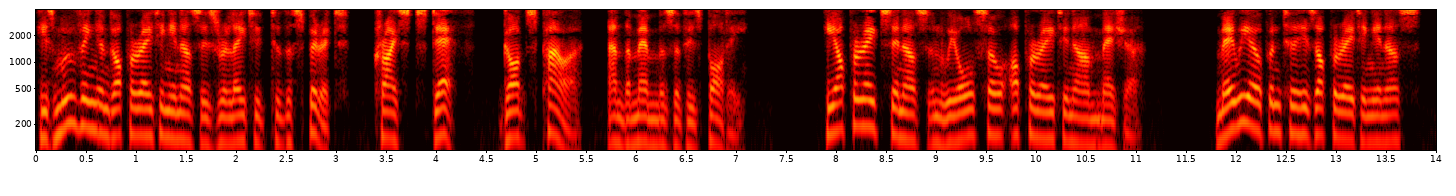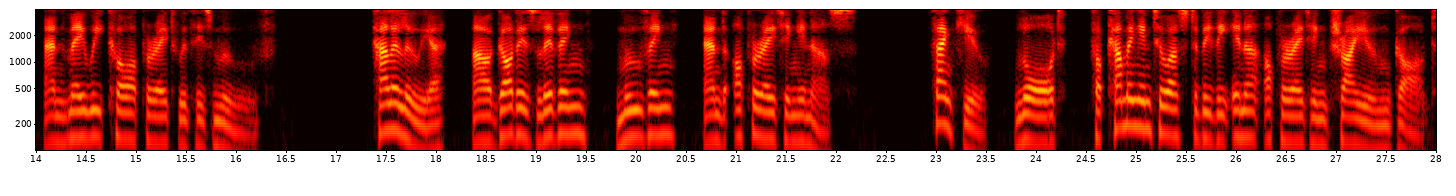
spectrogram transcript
His moving and operating in us is related to the Spirit, Christ's death, God's power, and the members of his body. He operates in us and we also operate in our measure. May we open to his operating in us, and may we cooperate with his move. Hallelujah, our God is living, moving, and operating in us. Thank you, Lord, for coming into us to be the inner operating triune God.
